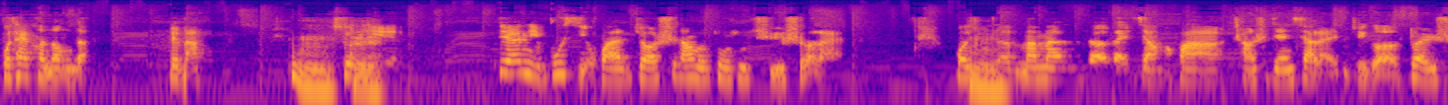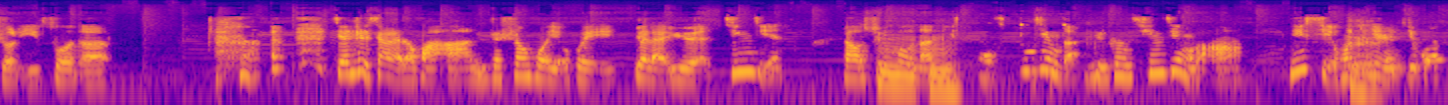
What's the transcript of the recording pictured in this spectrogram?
不太可能的，对吧？嗯，所以既然你不喜欢，就要适当的做出取舍来。我觉得慢慢的来讲的话，长时间下来，你这个断舍离做的 坚持下来的话啊，你的生活也会越来越精简。然后随后呢，你清静的，你就更清静了啊。你喜欢这些人际关系。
